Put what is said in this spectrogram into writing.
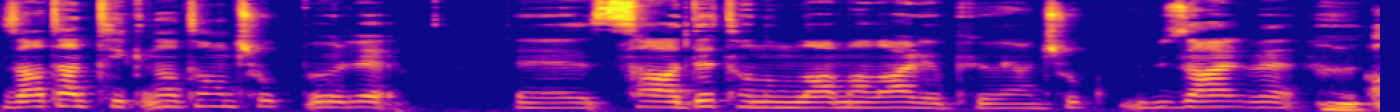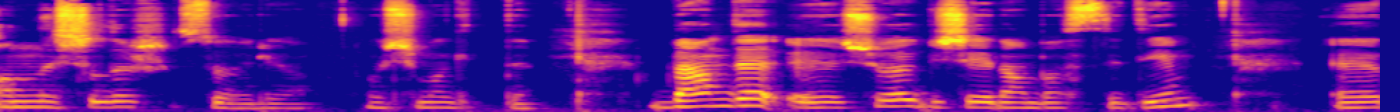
Zaten Hanh çok böyle e, sade tanımlamalar yapıyor. Yani çok güzel ve evet. anlaşılır söylüyor. Hoşuma gitti. Ben de e, şöyle bir şeyden bahsedeyim. E,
